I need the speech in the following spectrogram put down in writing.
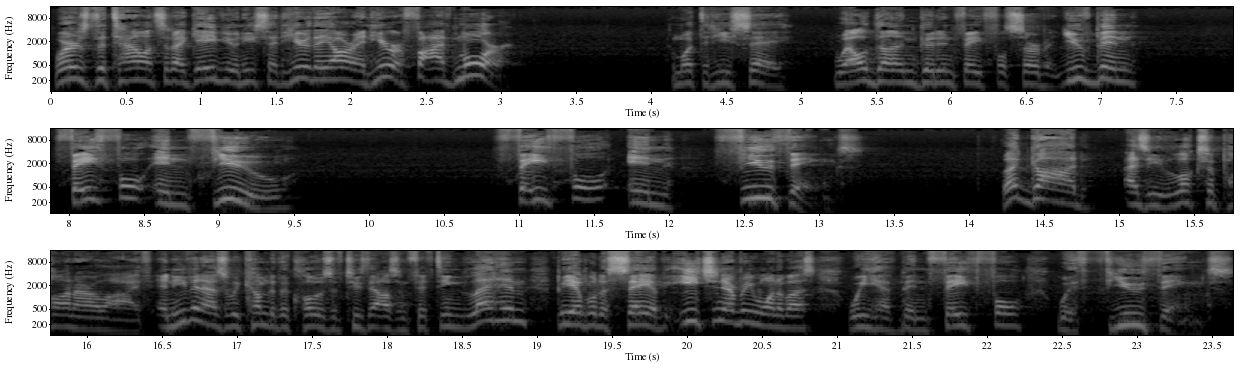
"Where's the talents that I gave you?" And he said, "Here they are, and here are five more." And what did he say? Well done, good and faithful servant. You've been faithful in few, faithful in few things. Let God, as He looks upon our life, and even as we come to the close of 2015, let Him be able to say of each and every one of us, we have been faithful with few things.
